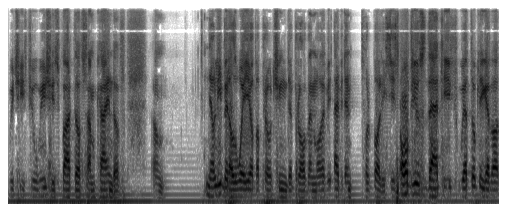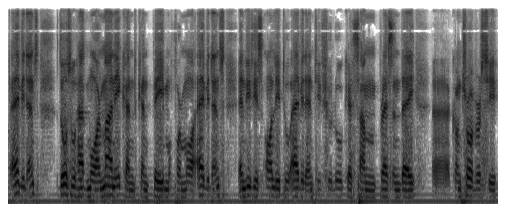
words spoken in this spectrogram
which, if you wish, is part of some kind of um, neoliberal way of approaching the problem of evidence for policy. It's obvious that if we are talking about evidence, those who have more money can, can pay for more evidence, and this is only too evident if you look at some present-day uh, controversy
